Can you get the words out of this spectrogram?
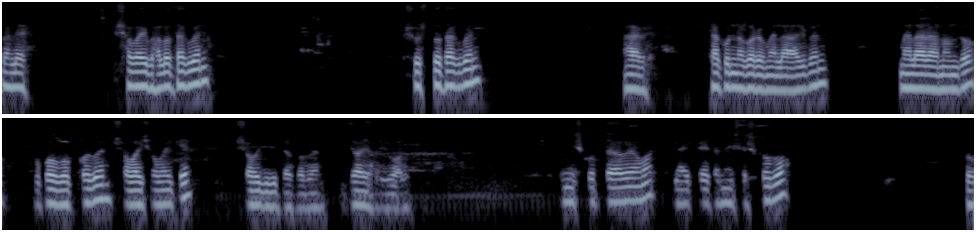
তাহলে সবাই ভালো থাকবেন, সুস্থ থাকবেন আর ঠাকুরনগরে মেলা আসবেন, মেলার আনন্দ উপভোগ করবেন, সবাই সবাইকে সহযোগিতা করবেন। জয় হরিবল ফিনিশ করতে হবে আমার লাইভটা এখানেই শেষ করব। তো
